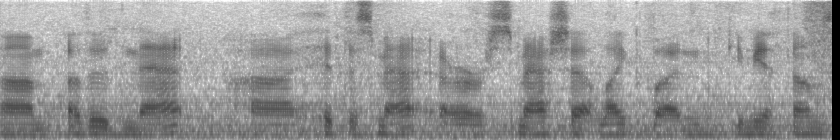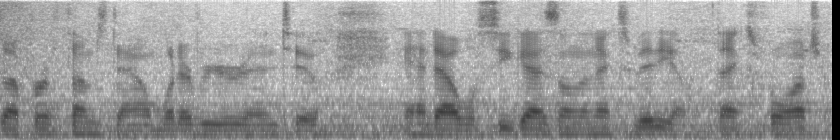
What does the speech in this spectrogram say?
Um, other than that, uh, hit the smash or smash that like button. Give me a thumbs up or a thumbs down, whatever you're into. And uh, we'll see you guys on the next video. Thanks for watching.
